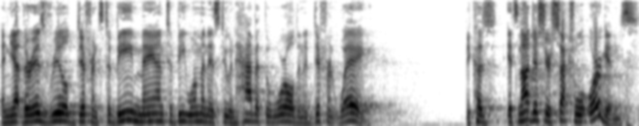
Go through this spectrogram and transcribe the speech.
And yet there is real difference. To be man, to be woman, is to inhabit the world in a different way. Because it's not just your sexual organs.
